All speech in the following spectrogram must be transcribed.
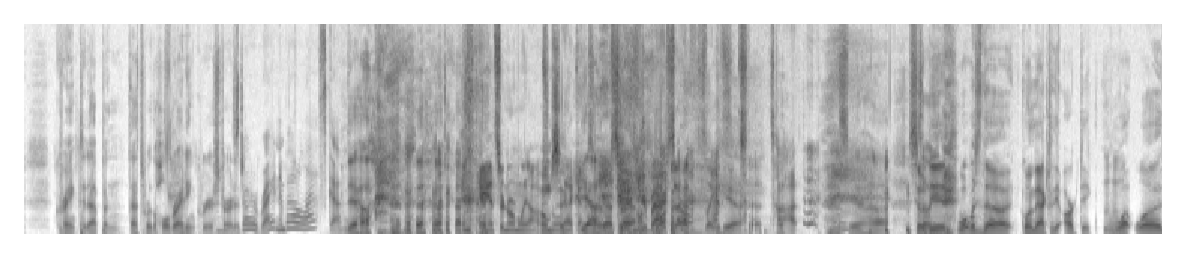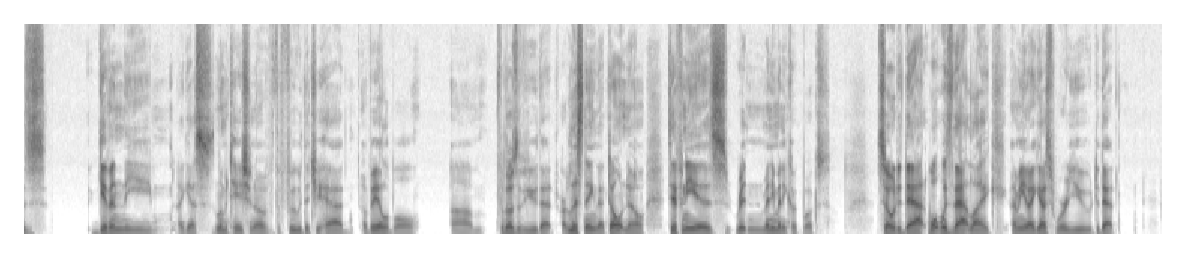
cranked it up, and that's where the whole writing career started. Started writing about Alaska. Yeah. and pants are normally optional. Homesick. That kind Yeah, of that's stuff. right. If You're by yourself. It's like it's, Yeah. it's hot. yeah. So, So you- did what was the going back to the Arctic? Mhm. What was given the I guess limitation of the food that you had available? Um, for those of you that are listening that don't know, Tiffany has written many many cookbooks. So did that? What was that like? I mean, I guess were you did that?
